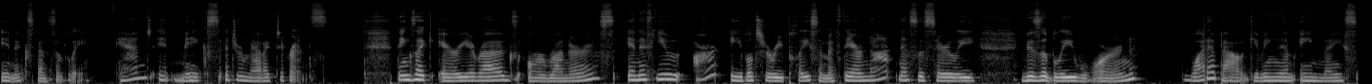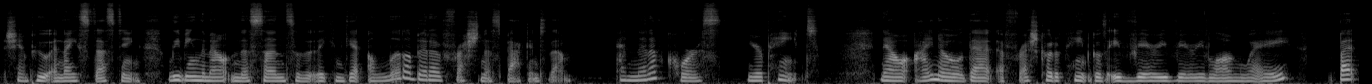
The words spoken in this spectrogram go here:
inexpensively. And it makes a dramatic difference. Things like area rugs or runners, and if you aren't able to replace them, if they are not necessarily visibly worn, what about giving them a nice shampoo, a nice dusting, leaving them out in the sun so that they can get a little bit of freshness back into them? And then, of course, your paint. Now, I know that a fresh coat of paint goes a very, very long way, but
